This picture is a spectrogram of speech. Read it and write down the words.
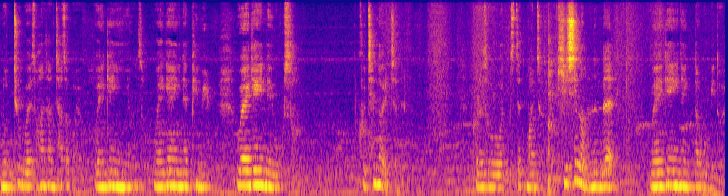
노트북에서 항상 찾아봐요. 외계인 연사, 외계인의 비밀, 외계인의 역사 그 채널 있잖아요. 그래서 진짜 많이 찾아. 귀신 없는데 외계인에 있다고 믿어요.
